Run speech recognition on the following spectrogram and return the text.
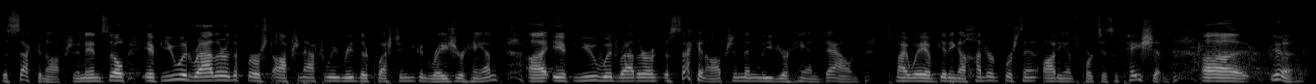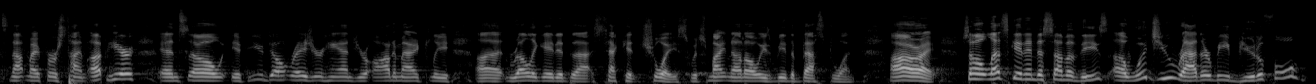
the second option? And so if you would rather the first option after we read the question, you can raise your hand. Uh, if you would rather the second option, then leave your hand down. It's my way of getting 100% audience participation. Uh, yeah, it's not my first time up here. And so if you don't raise your hand, you're automatically uh, relegated to that second choice, which might not always be the best one. All right, so let's get into some of these. Uh, would you rather be beautiful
